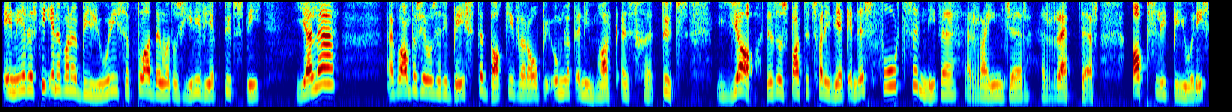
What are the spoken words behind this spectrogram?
en nee, dis nie een van 'n bioniese plat ding wat ons hierdie week toets nie. Julle Ek wil amper sê ons het die beste bakkie wat daar op die oomblik in die mark is getoets. Ja, dis ons padtoets van die week en dis Ford se nuwe Ranger Raptor absoluut bionies,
